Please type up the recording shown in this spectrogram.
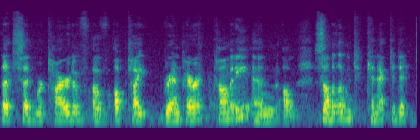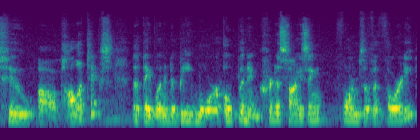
that said we're tired of, of uptight grandparent comedy and um, some of them connected it to uh, politics, that they wanted to be more open in criticizing forms of authority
